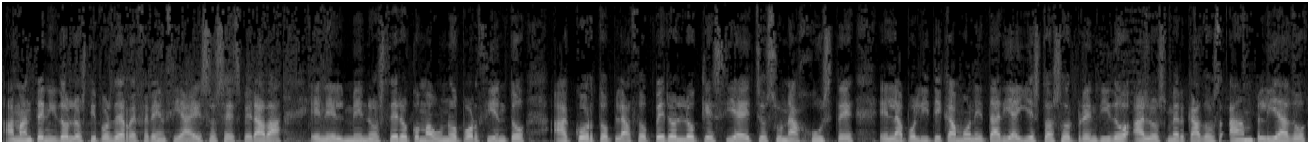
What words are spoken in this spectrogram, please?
Ha mantenido los tipos de referencia. Eso se esperaba en el menos 0,1% a corto plazo. Pero lo que sí ha hecho es un ajuste en la política monetaria y esto ha sorprendido a los mercados. Ha ampliado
